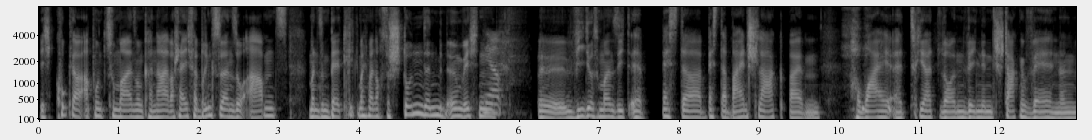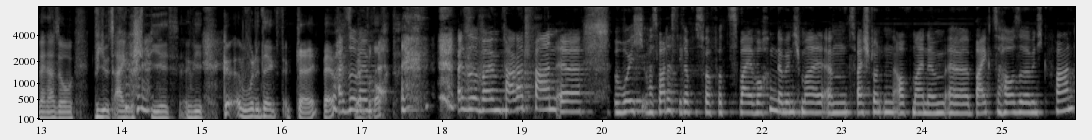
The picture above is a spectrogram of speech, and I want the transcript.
Ich gucke da ab und zu mal so einen Kanal. Wahrscheinlich verbringst du dann so abends, man so im Bett liegt, manchmal noch so Stunden mit irgendwelchen ja. äh, Videos, man sieht, äh, bester, bester Beinschlag beim Hawaii-Triathlon wegen den starken Wellen. Dann werden da so Videos eingespielt, irgendwie, wo du denkst, okay, wer, Also wer beim, braucht also beim Fahrradfahren, äh, wo ich, was war das? Ich glaube, das war vor zwei Wochen. Da bin ich mal ähm, zwei Stunden auf meinem äh, Bike zu Hause bin ich gefahren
